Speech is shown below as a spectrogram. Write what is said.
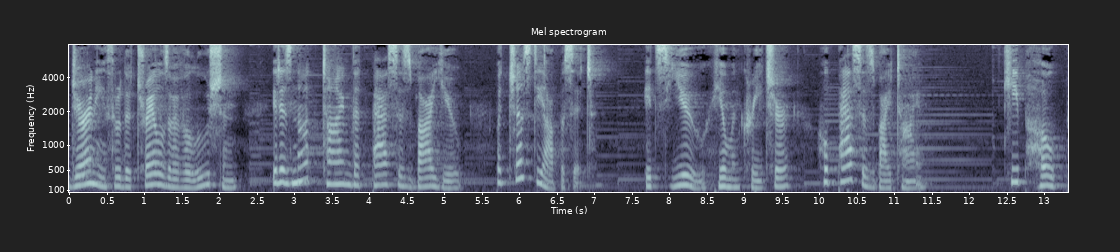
Journeying through the trails of evolution, it is not time that passes by you, but just the opposite. It's you, human creature, who passes by time. Keep hope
